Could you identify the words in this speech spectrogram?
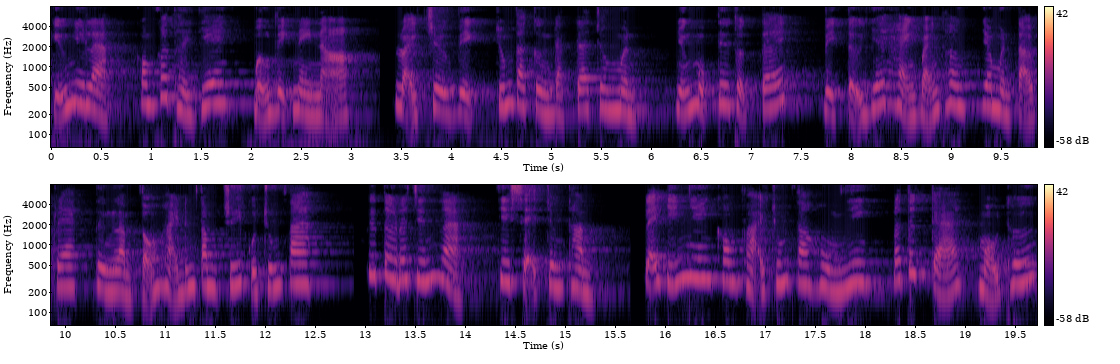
kiểu như là không có thời gian, bận việc này nọ. Loại trừ việc chúng ta cần đặt ra cho mình những mục tiêu thực tế, việc tự giới hạn bản thân do mình tạo ra thường làm tổn hại đến tâm trí của chúng ta thứ tư đó chính là chia sẻ chân thành. Lẽ dĩ nhiên không phải chúng ta hồn nhiên nói tất cả mọi thứ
